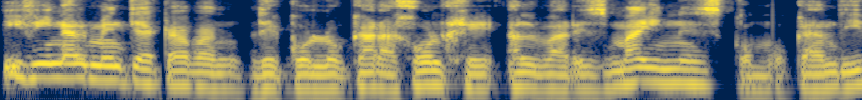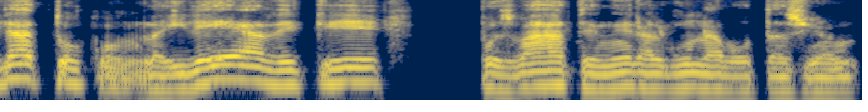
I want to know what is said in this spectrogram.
y finalmente acaban de colocar a Jorge Álvarez Maínez como candidato con la idea de que pues va a tener alguna votación.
